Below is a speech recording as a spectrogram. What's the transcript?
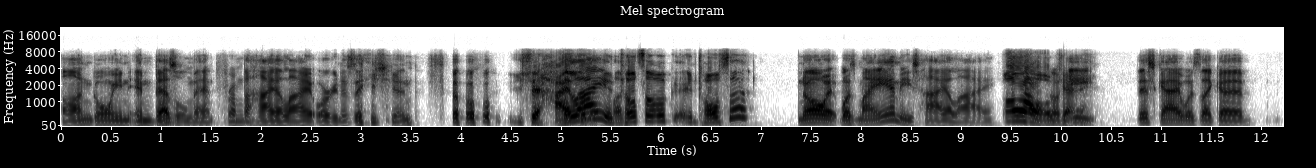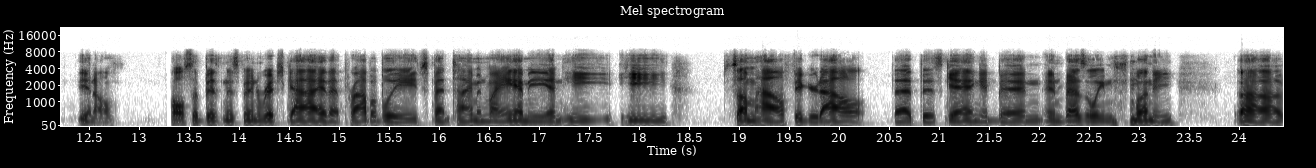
ongoing embezzlement from the Jai organization. So you said Jai in Tulsa? In Tulsa? No, it was Miami's Jai Oh, okay. So he, this guy was like a you know, Tulsa businessman, rich guy that probably spent time in Miami, and he he somehow figured out that this gang had been embezzling money uh,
